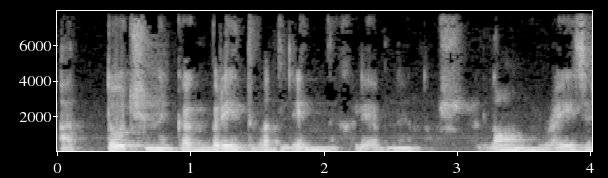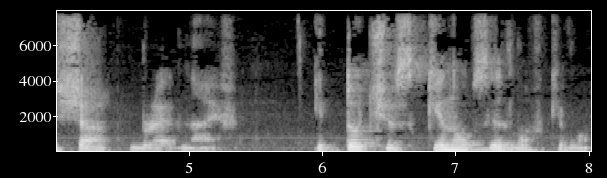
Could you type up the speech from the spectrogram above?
отточенный, как бритва, длинный хлебный нож, long razor-sharp bread knife, и тотчас кинулся из лавки вон,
